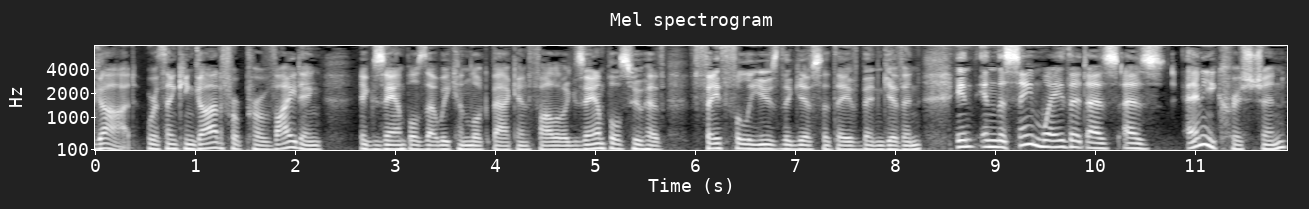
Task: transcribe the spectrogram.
God. We're thanking God for providing examples that we can look back and follow. Examples who have faithfully used the gifts that they've been given. In in the same way that as as any christian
